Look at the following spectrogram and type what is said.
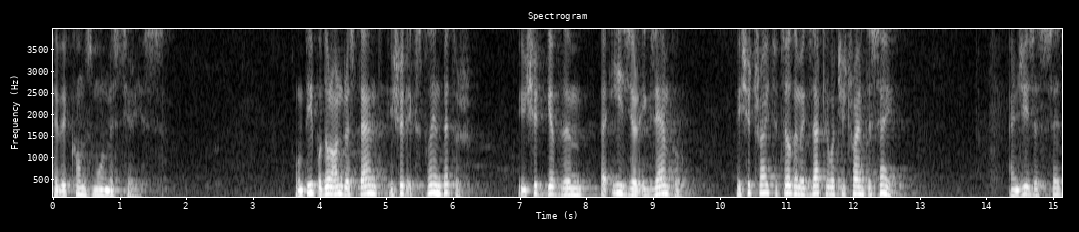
he becomes more mysterious. When people don't understand, you should explain better. You should give them an easier example. You should try to tell them exactly what you're trying to say. And Jesus said,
